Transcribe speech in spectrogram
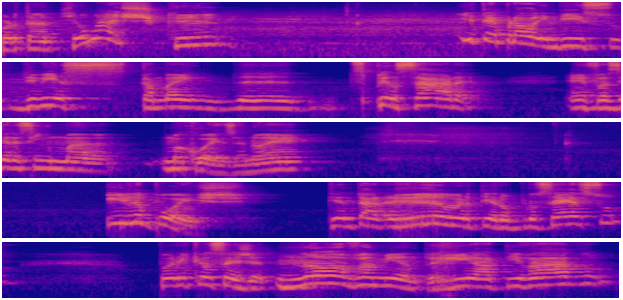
Portanto, eu acho que. E até para além disso, devia-se também de, de se pensar em fazer assim uma, uma coisa, não é? E depois tentar reverter o processo para que ele seja novamente reativado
